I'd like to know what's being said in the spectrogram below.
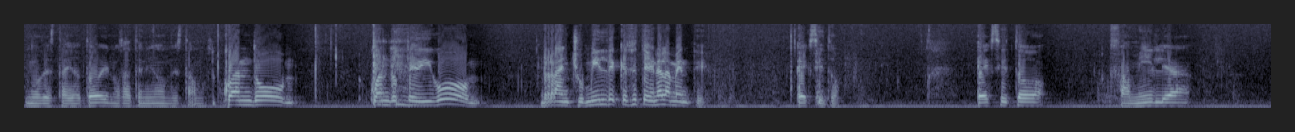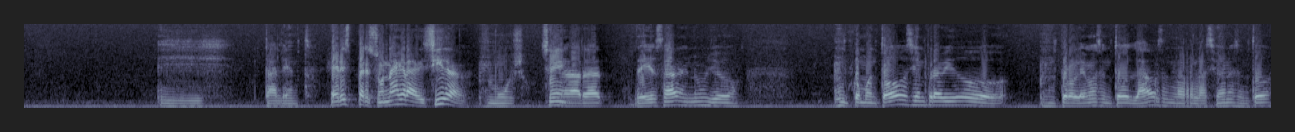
nos destalló todo y nos ha tenido donde estamos. Cuando, cuando te digo rancho humilde, ¿qué se te viene a la mente? Éxito. Éxito, familia y talento. Eres persona agradecida. Mucho. Sí. La verdad, ellos saben, ¿no? Yo, como en todo, siempre ha habido problemas en todos lados, en las relaciones, en todo.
